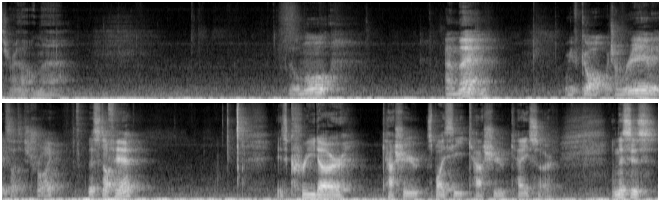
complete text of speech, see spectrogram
Throw that on there. A little more. And then we've got, which I'm really excited to try, this stuff here is Credo cashew, spicy cashew queso. And this is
